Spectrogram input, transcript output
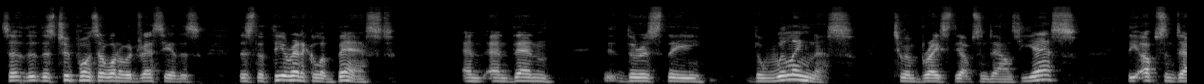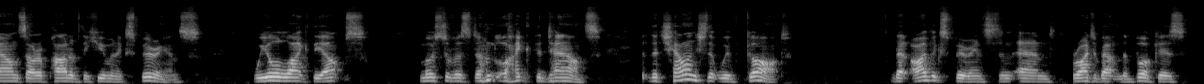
So th- there's two points I want to address here. There's there's the theoretical at best, and and then there is the the willingness to embrace the ups and downs. Yes, the ups and downs are a part of the human experience. We all like the ups. Most of us don't like the downs. The challenge that we've got that I've experienced and, and write about in the book is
